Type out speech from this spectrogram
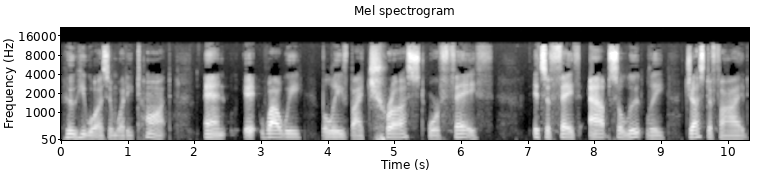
who he was and what he taught. And it, while we believe by trust or faith, it's a faith absolutely justified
